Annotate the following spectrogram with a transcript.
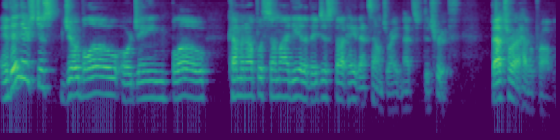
And then there's just Joe Blow or Jane Blow coming up with some idea that they just thought, hey, that sounds right, and that's the truth. That's where I have a problem.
